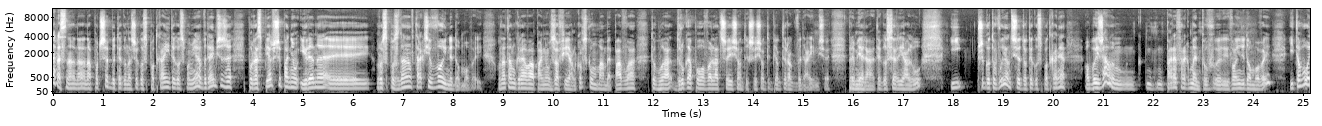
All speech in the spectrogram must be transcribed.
teraz na, na, na, potrzeby tego naszego spotkania i tego wspomnienia, wydaje mi się, że po raz pierwszy panią Irenę y, rozpoznałem w trakcie wojny domowej. Ona tam grała panią Zofię Jankowską, mamę Pawła. To była druga połowa lat 60., 65 rok wydaje mi się, premiera tego serialu. I przygotowując się do tego spotkania, obejrzałem parę fragmentów y, Wojny Domowej i to było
